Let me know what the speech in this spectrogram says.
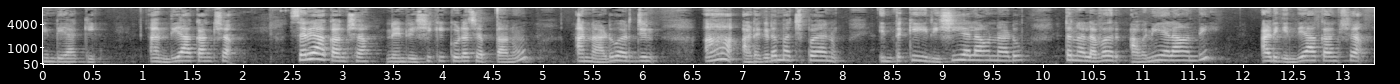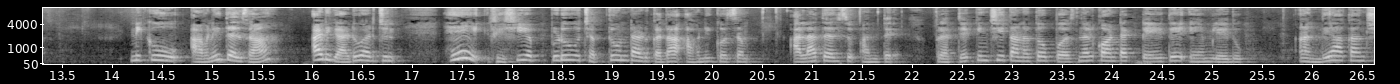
ఇండియాకి అంది ఆకాంక్ష. సరే ఆకాంక్ష నేను రిషికి కూడా చెప్తాను అన్నాడు అర్జున్. ఆ అడగడం మర్చిపోయాను. ఇంతకీ రిషి ఎలా ఉన్నాడు? తన లవర్ అవని ఎలా ఉంది అడిగింది ఆకాంక్ష. నీకు అవని తెలుసా? అడిగాడు అర్జున్. హే రిషి ఎప్పుడూ చెప్తూ ఉంటాడు కదా అవని కోసం. అలా తెలుసు అంతే. ప్రత్యేకించి తనతో పర్సనల్ కాంటాక్ట్ అయితే ఏం లేదు. అంది ఆకాంక్ష.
